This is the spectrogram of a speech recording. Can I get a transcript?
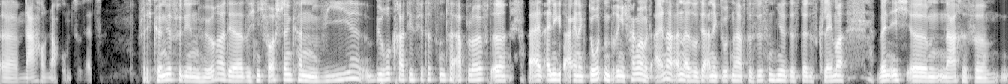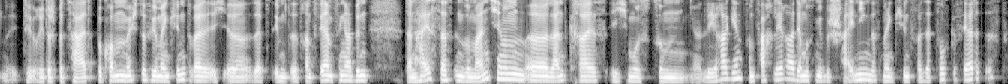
äh, nach und nach umzusetzen. Vielleicht können wir für den Hörer, der sich nicht vorstellen kann, wie bürokratisiert das zum Teil abläuft, äh, einige Anekdoten bringen. Ich fange mal mit einer an, also sehr anekdotenhaftes Wissen hier, das ist der Disclaimer. Wenn ich ähm, Nachhilfe theoretisch bezahlt bekommen möchte für mein Kind, weil ich äh, selbst eben äh, Transferempfänger bin, dann heißt das in so manchem äh, Landkreis, ich muss zum äh, Lehrer gehen, zum Fachlehrer, der muss mir bescheinigen, dass mein Kind versetzungsgefährdet ist.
